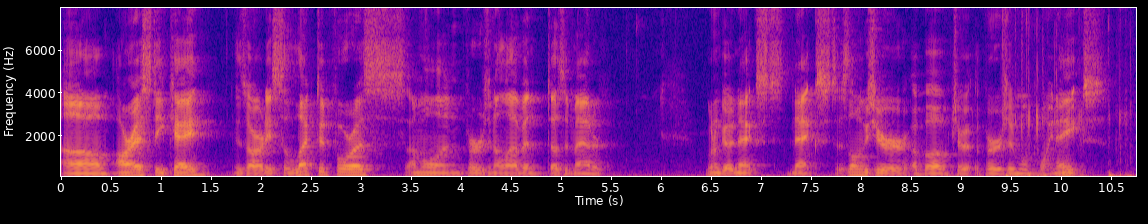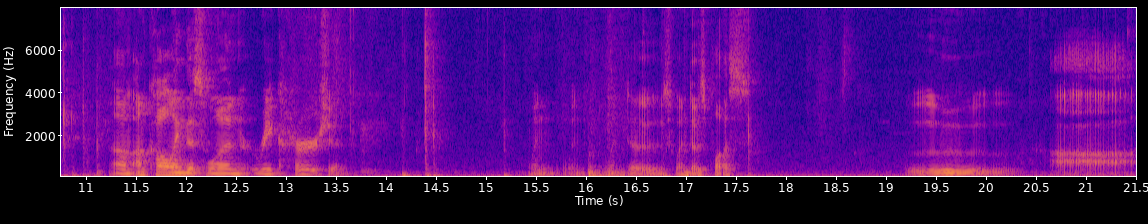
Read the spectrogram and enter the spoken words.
Um, our SDK is already selected for us. I'm on version 11, doesn't matter. We're gonna go next, next, as long as you're above version 1.8. Um, I'm calling this one recursion. Win, win, Windows, Windows Plus. Ooh, ah.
